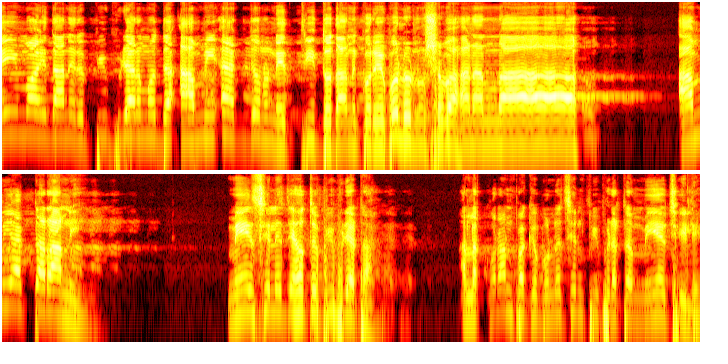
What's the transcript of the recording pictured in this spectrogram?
এই ময়দানের পিঁপড়ার মধ্যে আমি একজন নেতৃত্ব দান করে বলুন সুবাহান আমি একটা রানী মেয়ে ছেলে যেহেতু পিঁপড়াটা আল্লাহ কোরআন পাকে বলেছেন পিঁপড়াটা মেয়ে ছিলে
